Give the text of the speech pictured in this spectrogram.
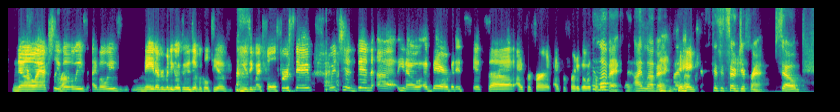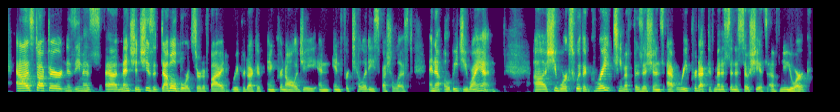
No, I actually have always I've always made everybody go through the difficulty of using my full first name, which has been uh, you know, a bear, but it's it's uh I prefer it. I prefer to go with I the love it. I love it. Thanks. Because it's so different. So, as Dr. Nazem has uh, mentioned, she's a double board certified reproductive endocrinology and infertility specialist and an OBGYN. Uh, she works with a great team of physicians at Reproductive Medicine Associates of New York.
